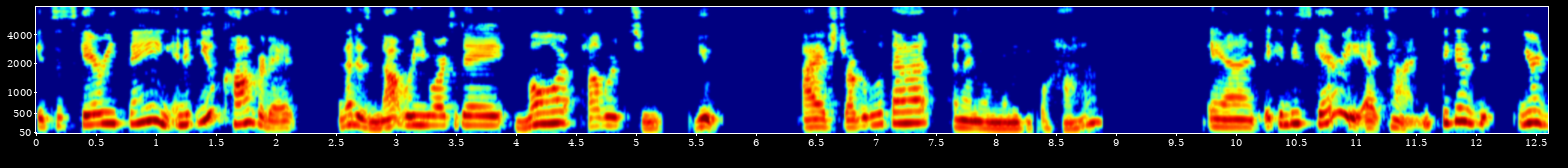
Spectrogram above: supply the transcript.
It's a scary thing. And if you've conquered it, and that is not where you are today, more power to you. I have struggled with that, and I know many people have and it can be scary at times because you're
